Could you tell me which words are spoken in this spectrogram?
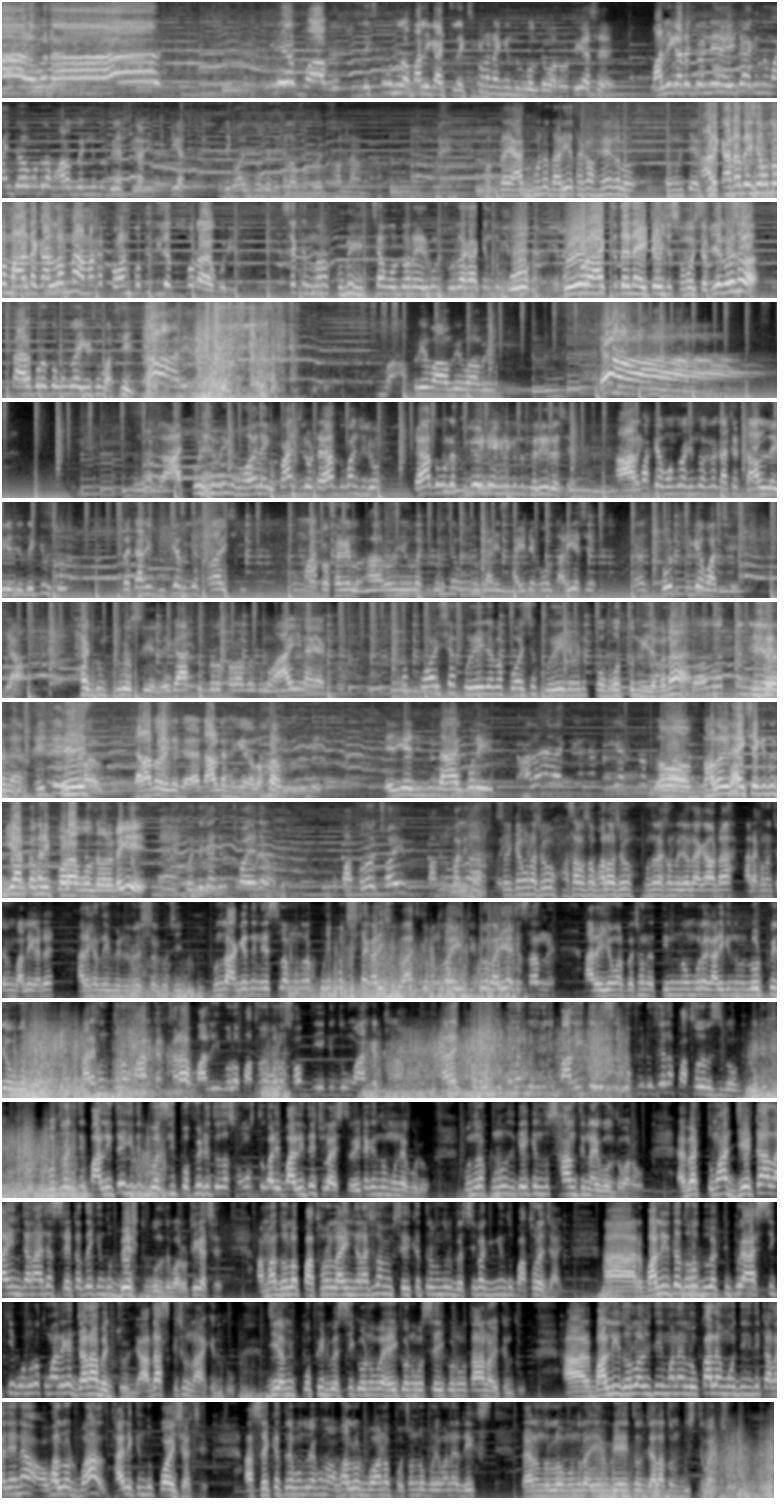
আর হবে না রে বন্ধুরা বালি কাটতে লাগছে কিন্তু। কিন্তু বলতে পারো ঠিক আছে? বালি কাটার জন্য এইটা কিন্তু মানতে হবে বন্ধুরা ভারত ব্যাংক কিন্তু বেস্ট গাড়ি ঠিক আছে? জল ঝোঁকে দেখালাম বন্ধুরা ঝর্ণার মতো। প্রায় আধ ঘণ্টা দাঁড়িয়ে থাকা হয়ে গেল আর কাটাতে এসে বন্ধুরা মালটা কাটলাম না আমাকে টন প্রতি দিলে দুশো টাকা করে। সে কিন্তু আমার খুবই ইচ্ছা বলতে পারে এরকম চুল রাখা কিন্তু বউ বউ রাখতে দেয় না এটাই হচ্ছে সমস্যা বিয়ে করেছ? তারপরে তো বন্ধুরা ইউটিউব আছেই। বাপরে বাপরে বাপরে। গাছ পড়ে পড়ে কি ভয় লাগে? দোকান ছিল টায়ার দোকান ছিল। টায়ার দোকানটা তুলে নিয়ে এখানে কিন্তু ফেরিয়ে দিয়েছে। আর পাকে বন্ধুরা কিন্তু একটা গাছের ডাল লেগেছে দেখতেছো বেচারি ভিজে ভিজে সরাইছি। মোটর সাইকেল আর ওই এগুলো কি করেছে? গাড়ির সাইডে কেবল দাঁড়িয়েছে জোর থেকে বাঁচছে। যা একদম পুরো সিল। এই সরাবার কোনো আই নাই একদম। পয়সা করে যাবে পয়সা করে যাবে না, কবর তো নিয়ে যাবে না। এইটাই এই- ডালা তো রেখেছে ডালটা ভেঙে গেল। এদিকে যদি না করি ও ভালোই লাগছে কিন্তু গিয়ারটা খালি কড়া বলতে পারো নাকি? বলতে চাই ছয় হাজার হবে। পাথরও ছয় বালিতে কেমন আছো? আশা করছ ভালো আছো। বন্ধুরা এখন বেজে এগারোটা আর এখন আছে আমি বালিঘাটে আর এখান থেকে ভিডিও রেজিস্টার করছি। বন্ধুরা আগের দিন এসেছিলাম বন্ধুরা কুড়ি পঁচিশটা গাড়ি ছিল। আজকে বন্ধুরা এই দুটো গাড়ি আছে সামনে আর এই আমার পেছনে তিন নম্বরের গাড়ি কিন্তু আমি লোড পেয়ে যাব বলতে পারো। আর এখন তোর মার্কেট খারাপ, বালি বলো, পাথর বলো, সব দিয়ে কিন্তু মার্কেট খারাপ। আর একটা বন্ধু কমেন্ট করেছিল যে বালিতে বেশি প্রফিট হচ্ছে, না পাথরে বেশি প্রফিট হচ্ছে? বন্ধুরা, যদি বালিতে যদি বেশি প্রফিট হতো তাহলে সমস্ত গাড়ি বালিতেই চলে আসতো, এটা কিন্তু মনে করো। বন্ধুরা, কোনো দিকেই কিন্তু শান্তি নাই বলতে পারো। এবার তোমার যেটা লাইন জানা আছে, সেটাতেই কিন্তু বেস্ট বলতে পারো, ঠিক আছে? আমার ধরো পাথরের লাইন জানা আছে, তো আমি সেই ক্ষেত্রে বন্ধুরা বেশিরভাগ কিন্তু পাথরে যাই। আর বালিতে ধরো দু একটি করে আসছি কি বন্ধুরা, তোমাদেরকে জানাবে জন্য। আদার্স কিছু না কিন্তু। যে আমি প্রফিট বেশি করব এই করব সেই করব তা নয় কিন্তু। আর বালি ধরো যদি মানে লোকালের মধ্যে যদি টানা যায় না ওভারলোড বাল, তাহলে কিন্তু পয়সা আছে। আর সেক্ষেত্রে বন্ধুরা, এখন ওভারলোড বানানো প্রচণ্ড পরিমাণে রিস্ক কারণ ধরলো বন্ধুরা এমবিআই তো জ্বালাতন, বুঝতে পারছ?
